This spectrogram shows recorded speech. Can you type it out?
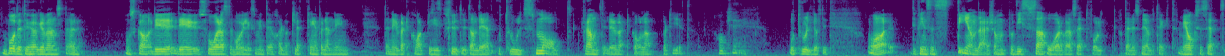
Både till höger och vänster. Och ska, det, det svåraste var ju liksom inte själva klättringen för den är, den är vertikal precis på slutet utan det är otroligt smalt fram till det vertikala partiet. Okej. Okay. Otroligt luftigt. Och det finns en sten där som på vissa år har jag sett folk att den är snöbetäckt. Men jag har också sett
